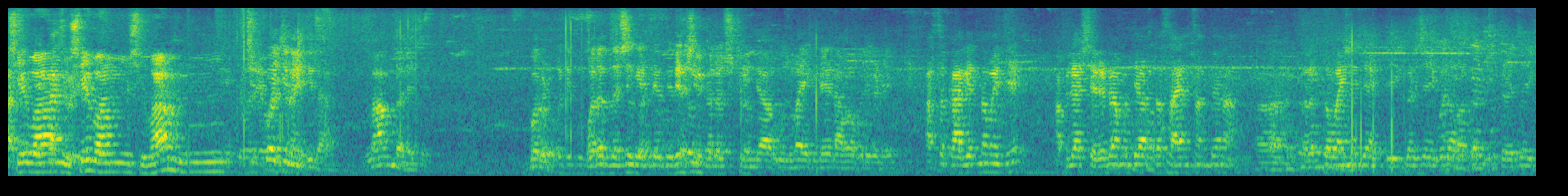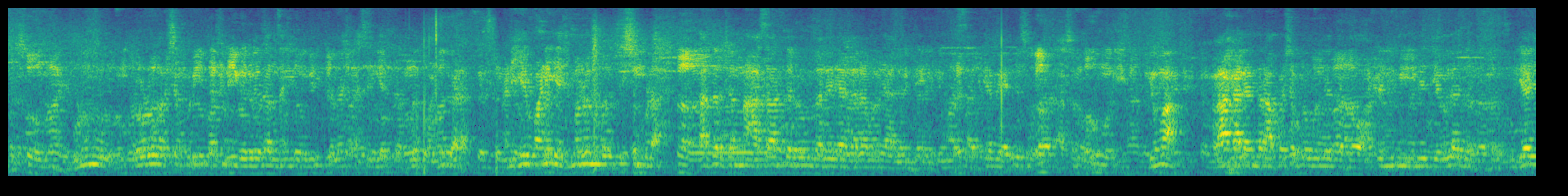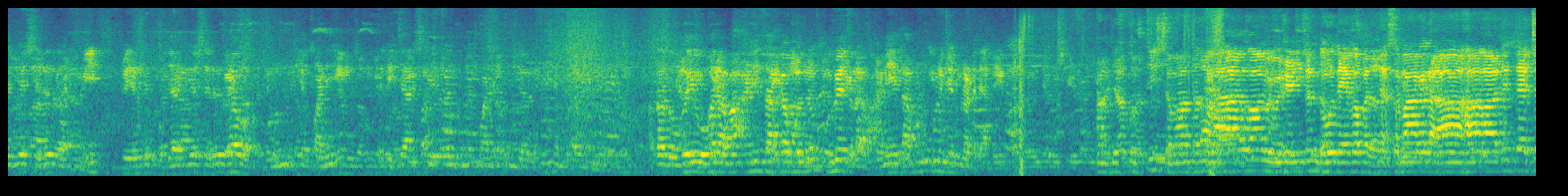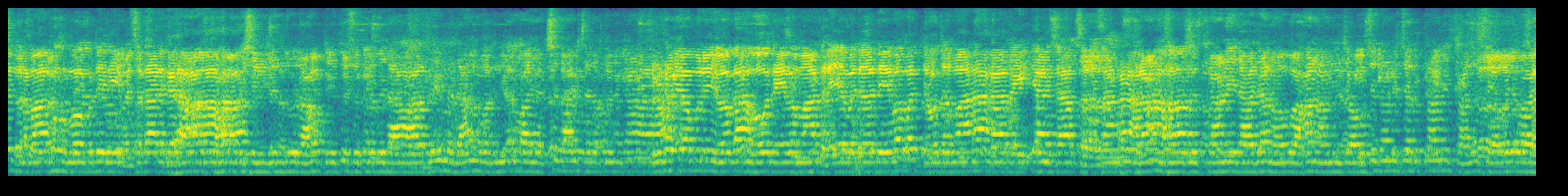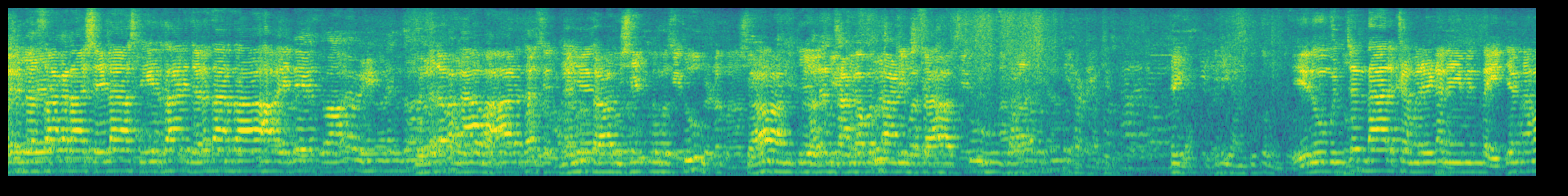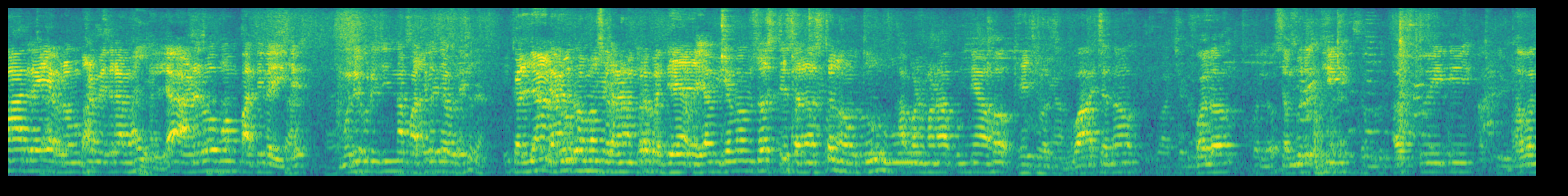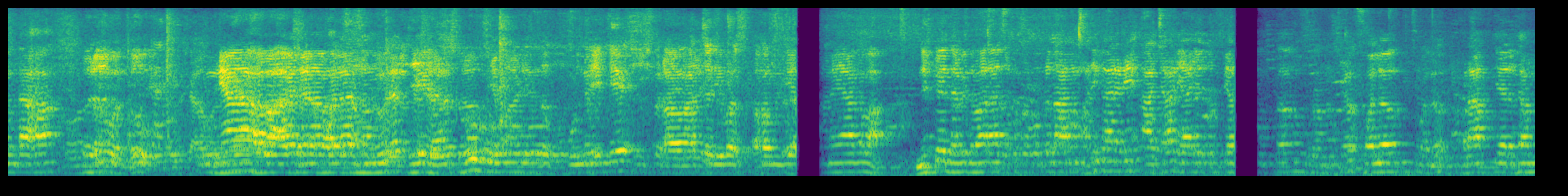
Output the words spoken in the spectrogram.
नाही तिला लांब बरोबर. परत जसे घेतले तसे कलश उजवा इकडे डावा पलीकडे. असं का घेतलं माहितीये? आपल्या शरीरामध्ये आता सायन्स सांगते ना अं, रक्तवाहिन्या ज्या आहेत ते इकडे इकडच्या इकडे म्हणून करोडो त्यांनी वेदांत सांगितलं की कलश असे त्यातलं पाणी काढा. आणि हे पाणी यजमानांवरती शिंपडा. का तर त्यांना असा रोग झालेल्या घरामध्ये आले किंवा सारख्या व्याधी असं किंवा राग आल्यानंतर अपशब्द बोलले जातात हॉटेलमध्ये जेवल्या जातात पूजा योग्य शरीर राहणे पूजा योग्य शरीर राहावं म्हणून हे पाणी रिचार्ज केलं तुम्ही पाणी तुमच्या आता दोघंही उभं राहा आणि जागा बदलून उभेच राहा. आणि आता आपण गुरुजींकडे द्या? तुष्टी समाधान विभीषणो देवपत्न समागताः आदित्यचन्द्रमा भूमोपदे देवसदानगणाः विशेषेन्दुराव राजानो वाहनानि औषधानि चरित्राणि कालस्य अवयवानि सागरा शैलास्तीर्थानि शान्ति ಏನು ಮುಂಚಂದಾರ್ಕ ಮರಣ ನೇಮಿಂದ ಐತೆ ನಮಾದ್ರಯ್ಯ ಪ್ರಮುಖ ಮಿತ್ರ ಕಲ್ಯಾಣ ರೂಪಂ ಪಾತಿಲ ಐತೆ ಮುನಿ ಗುರುಜಿನ ಪಾತಿಲ ಜಾವಡೆ ಕಲ್ಯಾಣ ರೂಪಂ ಶರಣಂ ಪ್ರಪದ್ಯ ಅಯಂ ಯಮಂ ಸ್ವಸ್ತಿ ಸನಸ್ತನೋತು आपण म्हणा पुण्य हो वाचन फल समृद्धी अस्तु इति भवन्तः कुर्वन्तु पुण्याः वाचन फल समृद्धिरस्तु पुण्येते आजचा दिवस अहम नित्य द्रविद्वारा सर्वप्रदानम् अधिकारिणे आचार्याय तुभ्यं फल प्राप्त्यर्थं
